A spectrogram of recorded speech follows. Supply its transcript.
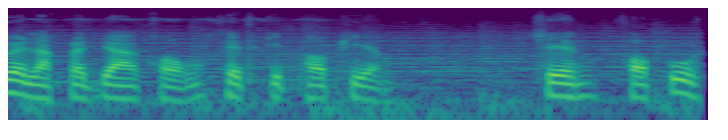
ด้วยหลักปรัชญาของเศรษฐกิจพอเพียง เชน for good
